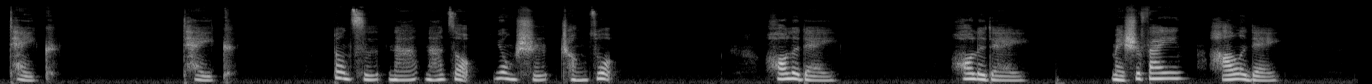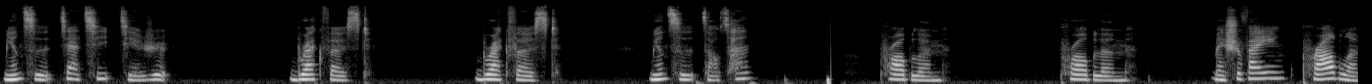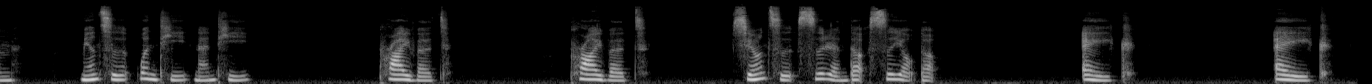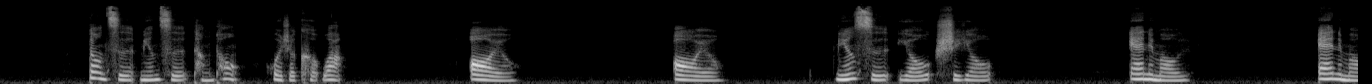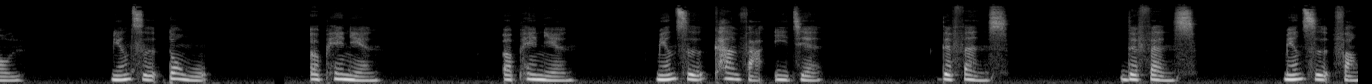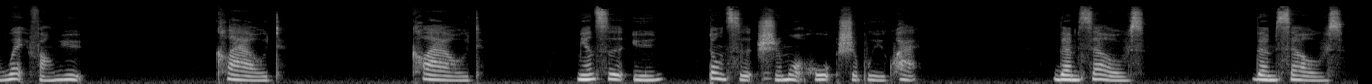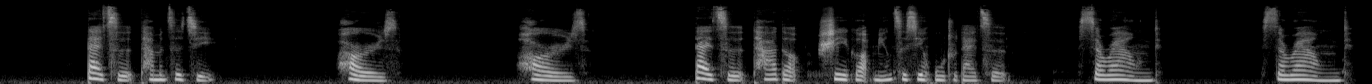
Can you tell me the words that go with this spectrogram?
take，take，动词拿、拿走。用时乘坐。holiday，holiday，美式发音 holiday，名词假期节日。breakfast，breakfast，名词早餐。problem，problem，美式发音 problem，名词问题难题。private，private。形容词，私人的、私有的。ache，ache，动词、名词，疼痛或者渴望。oil，oil，名词，油、石油。animal，animal，名词，动物。opinion，opinion，名词，看法、意见。defense，defense，名词，防卫、防御。cloud，cloud，名词，云；动词，使模糊，使不愉快。themselves，themselves，代词，他们自己。hers，hers，代词，他的，是一个名词性物主代词。surround。surround，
